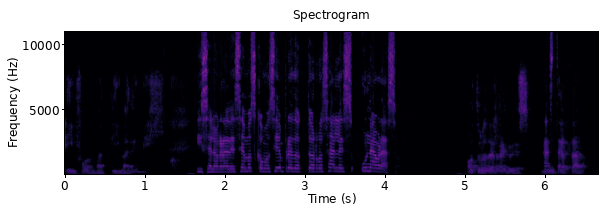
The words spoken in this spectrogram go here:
e informativa de México. Y se lo agradecemos como siempre, doctor Rosales. Un abrazo. Otro de regreso. Hasta tarde.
